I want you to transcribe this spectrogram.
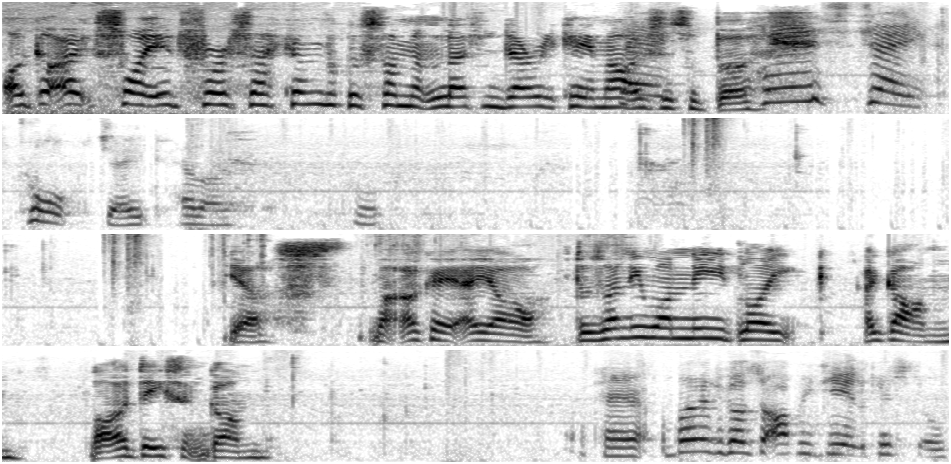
I. I got excited for a second because something legendary came out. It's just a bush. Here's Jake. Talk, Jake. Hello. Talk. Yes. Okay, AR. Does anyone need like a gun, like a decent gun? Okay, I'm going to go to RPG and a pistol.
